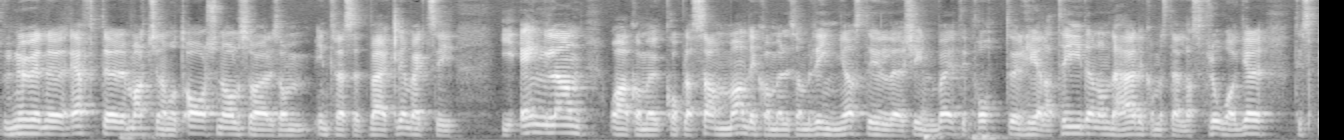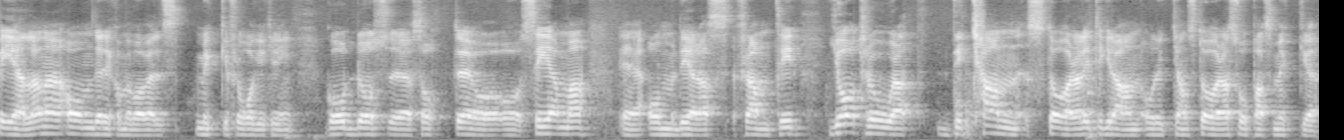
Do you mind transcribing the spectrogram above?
för nu är det, efter matcherna mot Arsenal så har liksom intresset verkligen väckts i i England och han kommer koppla samman. Det kommer liksom ringas till Kindberg, till Potter hela tiden om det här. Det kommer ställas frågor till spelarna om det. Det kommer vara väldigt mycket frågor kring Ghoddos, eh, Sotte och, och Sema eh, om deras framtid. Jag tror att det kan störa lite grann och det kan störa så pass mycket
